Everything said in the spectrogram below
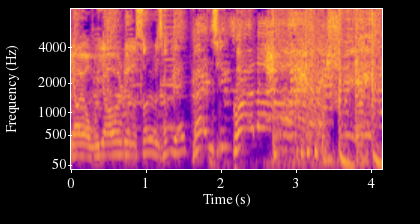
幺幺五幺幺六的所有成员开心快乐。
